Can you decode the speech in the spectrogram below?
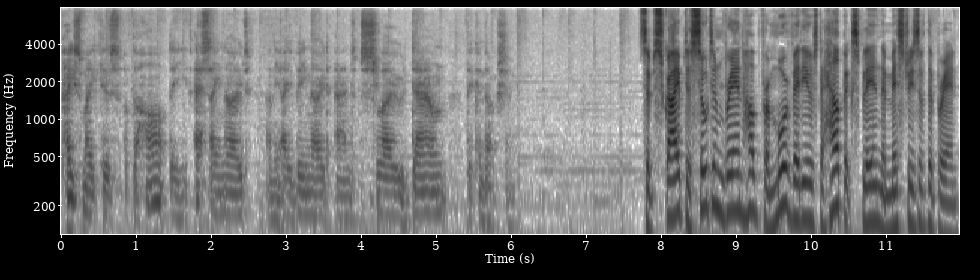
pacemakers of the heart, the SA node and the AV node and slow down the conduction. Subscribe to Soton Brain Hub for more videos to help explain the mysteries of the brain.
